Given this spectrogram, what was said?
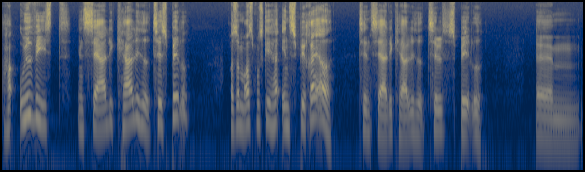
har udvist en særlig kærlighed til spillet, og som også måske har inspireret til en særlig kærlighed til spillet øhm,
